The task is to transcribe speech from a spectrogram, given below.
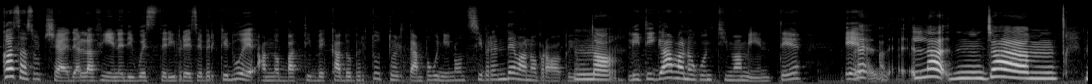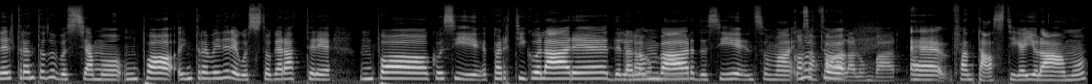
Cosa succede alla fine di queste riprese? Perché i due hanno battibeccato per tutto il tempo, quindi non si prendevano proprio No. litigavano continuamente, E Eh, là, mh, già mh, nel 32 possiamo un po' intravedere questo carattere un po' così particolare della, Della Lombard, Lombard. sì, insomma, cosa molto fa la Lombardi? è fantastica, io la amo.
